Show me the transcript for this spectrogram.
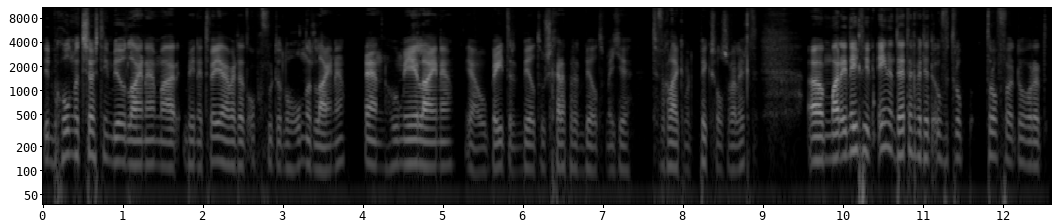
Dit begon met 16 beeldlijnen, maar binnen twee jaar werd het opgevoerd tot 100 lijnen. En hoe meer lijnen, ja, hoe beter het beeld, hoe scherper het beeld. Een beetje te vergelijken met pixels wellicht. Uh, maar in 1931 werd dit overtroffen door het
